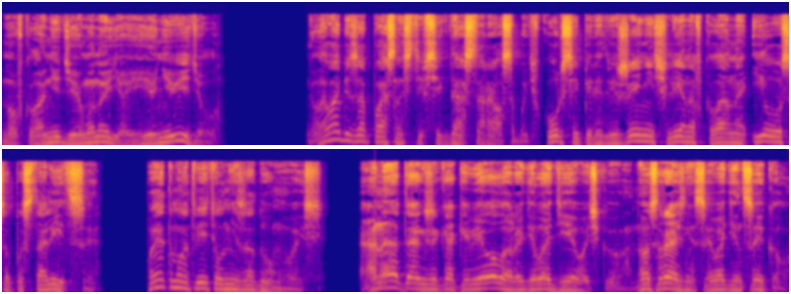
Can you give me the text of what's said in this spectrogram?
но в клане демона я ее не видел. Глава безопасности всегда старался быть в курсе передвижений членов клана Илуса по столице, поэтому ответил, не задумываясь. «Она, так же, как и Виола, родила девочку, но с разницей в один цикл.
